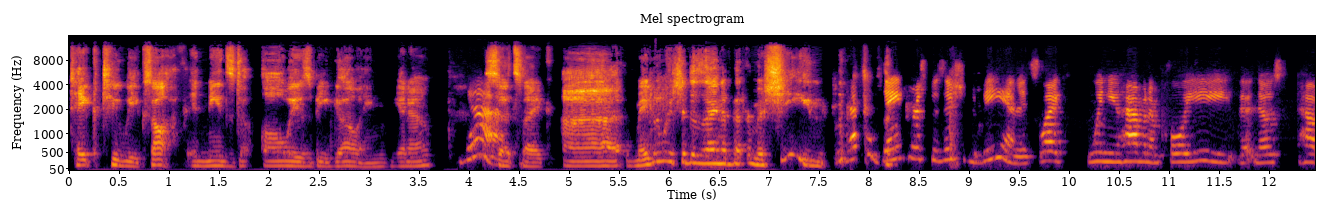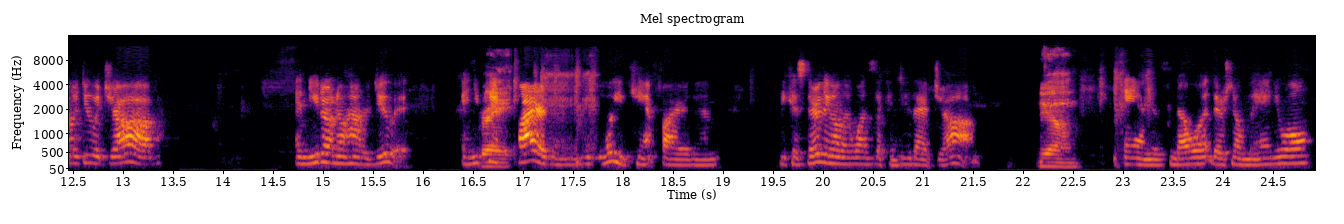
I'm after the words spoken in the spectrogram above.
take two weeks off. It needs to always be going. You know? Yeah. So it's like, uh, maybe we should design a better machine. that's a dangerous position to be in. It's like when you have an employee that knows how to do a job and you don't know how to do it. And you Right. can't fire them. You know you can't fire them because they're the only ones that can do that job. Yeah. And there's no one there's no manual.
